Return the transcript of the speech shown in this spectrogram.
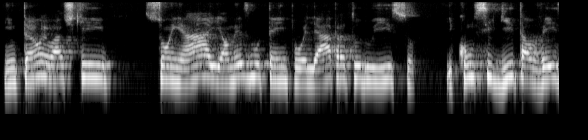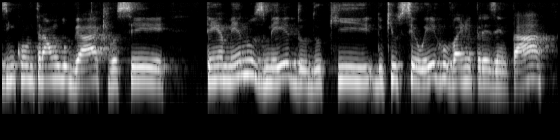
Então, eu acho que sonhar e, ao mesmo tempo, olhar para tudo isso e conseguir, talvez, encontrar um lugar que você tenha menos medo do que, do que o seu erro vai representar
